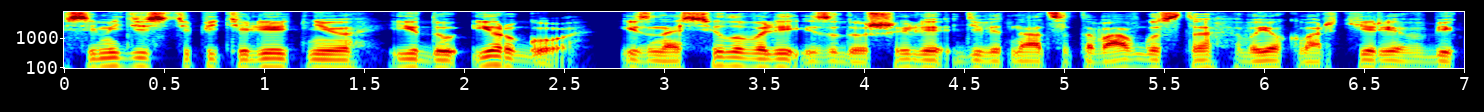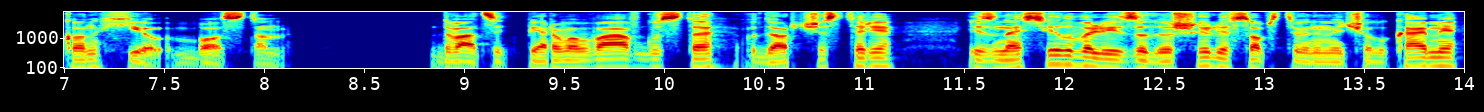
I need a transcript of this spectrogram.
75-летнюю Иду Иргу изнасиловали и задушили 19 августа в ее квартире в Бикон-Хилл, Бостон. 21 августа в Дорчестере изнасиловали и задушили собственными чулками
